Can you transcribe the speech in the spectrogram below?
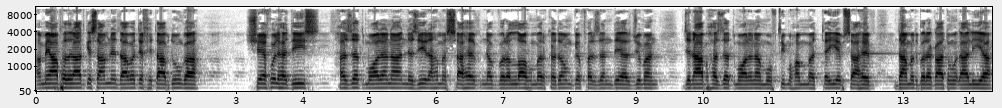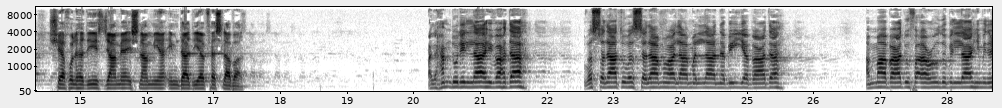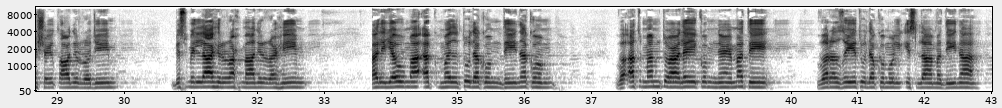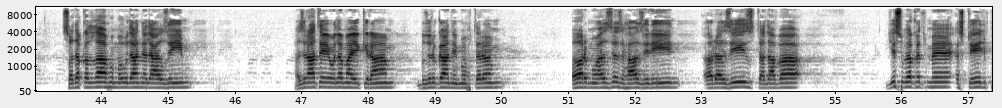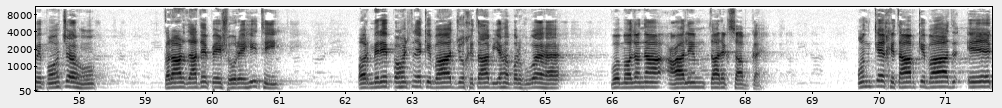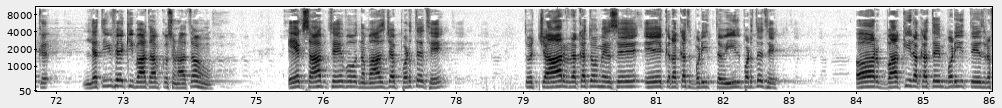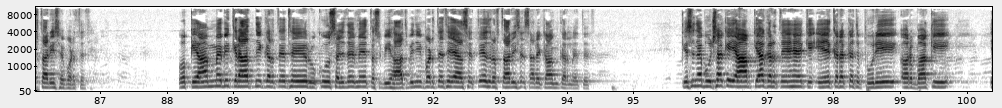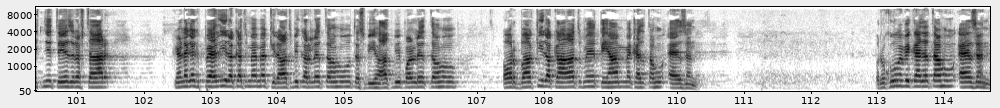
اب میں آپ حضرات کے سامنے دعوت خطاب دوں گا۔ شیخ الحدیث حضرت مولانا نذیر احمد صاحب نور اللہ مرکدوم کے فرزند ارجمن جناب حضرت مولانا مفتی محمد طیب صاحب دامت برکاتم العالیہ شیخ الحدیث جامعہ اسلامیہ امدادیہ فیصل آباد۔ الحمد للہ وحدہ والصلاة والسلام على من لا نبی بعدہ۔ اما بعد فاعوذ باللہ من الشیطان الرجیم بسم اللہ الرحمن الرحیم اليوم اکملت لکم دینکم واتممت علیکم نعمتی ورضیت لکم الاسلام دینا صدق اللہ مولانا العظیم حضرات علماء کرام، بزرگان محترم اور معزز حاضرین اور عزیز طلبہ جس وقت میں اسٹیج پہ پہنچا ہوں، قراردادیں پیش ہو رہی تھیں اور میرے پہنچنے کے بعد جو خطاب یہاں پر ہوا ہے، وہ مولانا عالم طارق صاحب کا ہے۔ ان کے خطاب کے بعد ایک لطیفے کی بات آپ کو سناتا ہوں۔ ایک صاحب تھے، وہ نماز جب پڑھتے تھے، تو چار رکتوں میں سے ایک رکت بڑی طویل پڑھتے تھے۔ اور باقی رکتیں بڑی تیز رفتاری سے پڑھتے تھے۔ وہ قیام میں بھی قرات نہیں کرتے تھے رکو سجدے میں تسبیحات بھی نہیں پڑھتے تھے، ایسے تیز رفتاری سے سارے کام کر لیتے تھے۔ کسی نے پوچھا کہ آپ کیا کرتے ہیں کہ ایک رکت پوری اور باقی اتنی تیز رفتار؟ کہنے لگا کہ پہلی رکت میں میں قرات بھی کر لیتا ہوں، تسبیحات بھی پڑھ لیتا ہوں اور باقی رکعات میں قیام میں کہتا ہوں ایزن۔ رکو میں بھی کہہ دیتا ہوں ایزن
